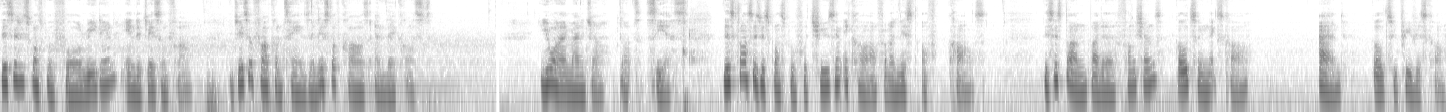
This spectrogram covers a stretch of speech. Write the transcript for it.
This is responsible for reading in the JSON file. The JSON file contains a list of cars and their cost. UI Manager.cs This class is responsible for choosing a car from a list of cars. This is done by the functions go to next car and go to previous car.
